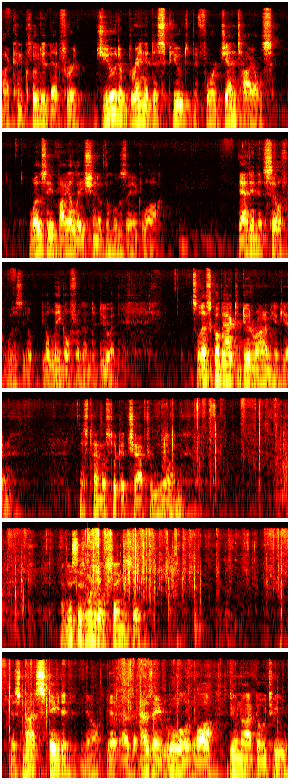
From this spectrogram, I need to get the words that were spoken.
uh, concluded that for a Jew to bring a dispute before Gentiles was a violation of the Mosaic law. That in itself was Ill- illegal for them to do it. So let's go back to Deuteronomy again. This time let's look at chapter 1. And this is one of those things that is not stated, you know, as, as a rule of law, do not go to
